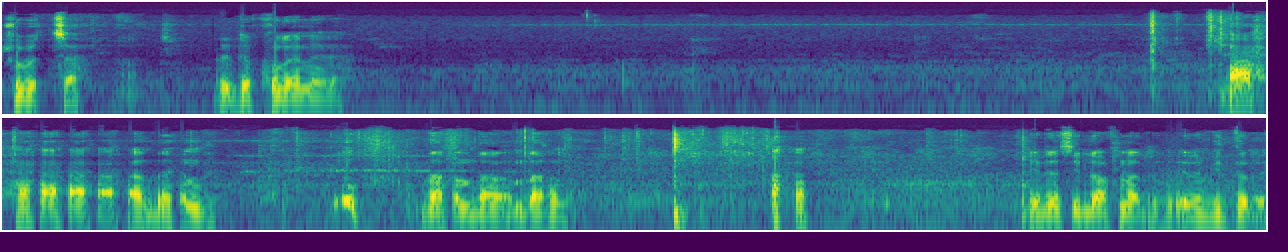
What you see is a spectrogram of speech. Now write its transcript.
শুভেচ্ছা। আচ্ছা। এটা খোলেন এটা। দেখেন দাঁড়ান দাঁড়ান দাঁড়ান। এটা ছিল আপনার এর ভিতরে।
